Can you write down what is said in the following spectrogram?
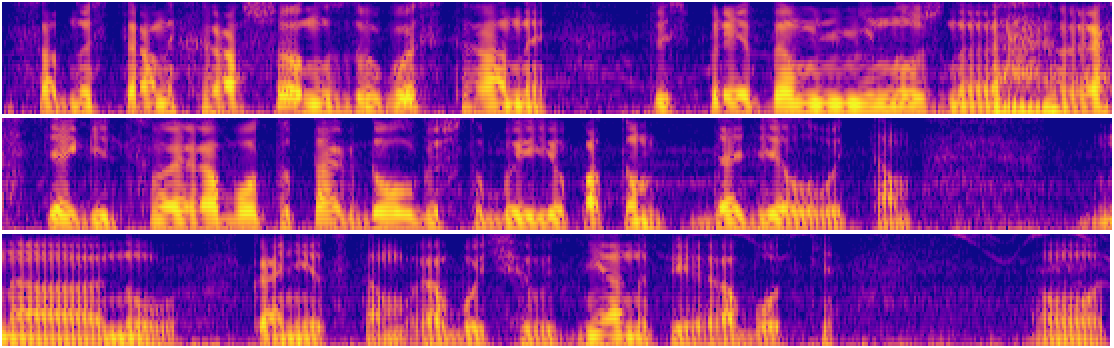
с одной стороны хорошо, но с другой стороны, то есть при этом не нужно растягивать свою работу так долго, чтобы ее потом доделывать там, э, ну, в конец там рабочего дня на переработке. Вот.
